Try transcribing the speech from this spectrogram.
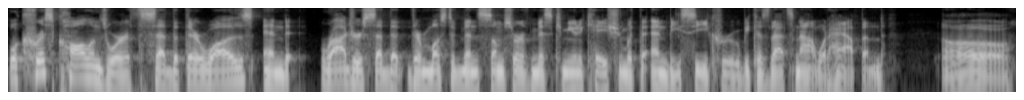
Well, Chris Collinsworth said that there was, and Rodgers said that there must have been some sort of miscommunication with the NBC crew because that's not what happened. Oh,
